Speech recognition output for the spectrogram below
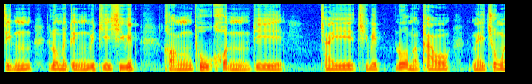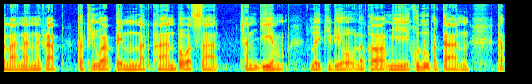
ศิลป์ รวมไปถึงวิถีชีวิตของผู้คนที่ใช้ชีวิตร่วมกับเขาในช่วงเวลานั้นนะครับ ก็ถือว่าเป็นหลักฐานประวัติศาสตร์ ชั้นเยี่ยมเลยทีเดียว แล้วก็มีคุณอุปการกับ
